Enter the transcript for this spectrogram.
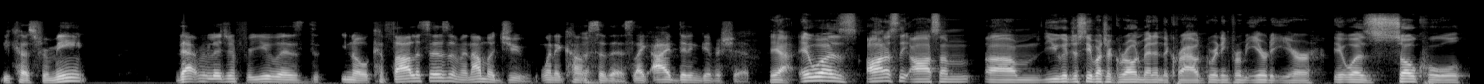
because for me, that religion for you is, you know, Catholicism, and I'm a Jew when it comes to this. Like, I didn't give a shit. Yeah, it was honestly awesome. Um, you could just see a bunch of grown men in the crowd grinning from ear to ear. It was so cool.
